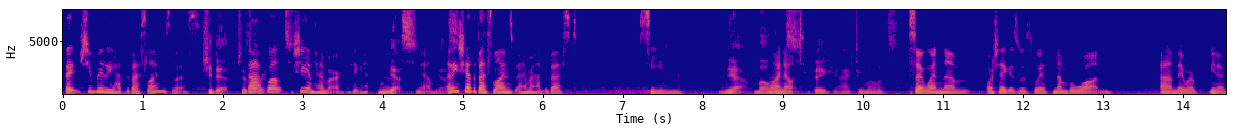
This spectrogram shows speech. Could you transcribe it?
they, she really had the best lines in this. She did. She That well, lines. she and Hemmer. I think. mm, Yes, Yeah. yes. I think she had the best lines, but Hemmer had the best scene. yeah, moments. not? Big acting moments. So when um, Ortegas was with Number One, and they were, you know,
